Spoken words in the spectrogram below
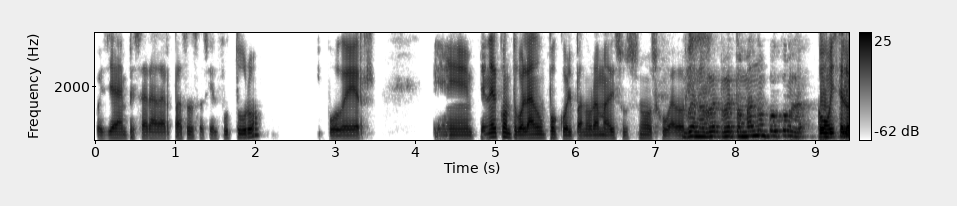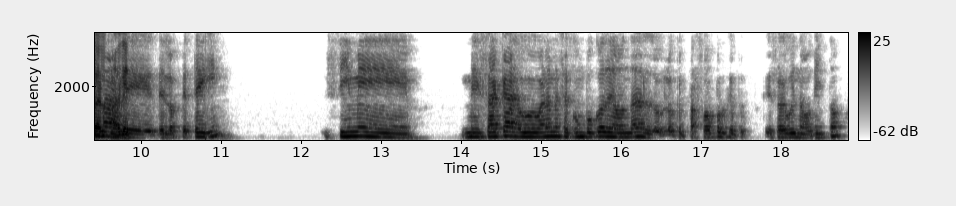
pues ya empezar a dar pasos hacia el futuro poder eh, tener controlado un poco el panorama de sus nuevos jugadores. Bueno, retomando un poco ¿Cómo viste lo De, de Lopetegui, sí me, me saca, bueno, me sacó un poco de onda lo, que pasó porque pues, es algo inaudito.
